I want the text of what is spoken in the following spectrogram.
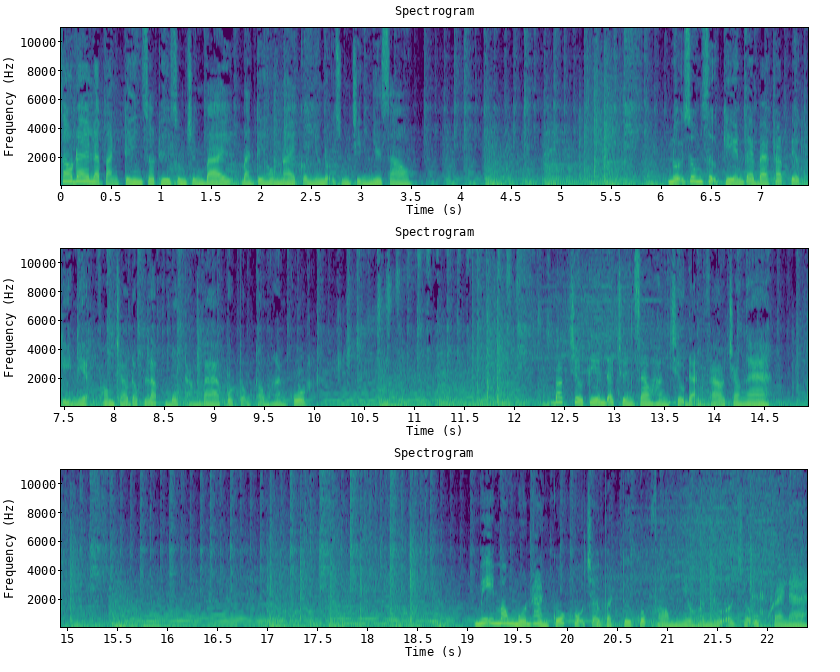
Sau đây là bản tin do Thùy Dung trình bày. Bản tin hôm nay có những nội dung chính như sau. Nội dung dự kiến về bài phát biểu kỷ niệm phong trào độc lập 1 tháng 3 của Tổng thống Hàn Quốc. Bắc Triều Tiên đã chuyển giao hàng triệu đạn pháo cho Nga. Mỹ mong muốn Hàn Quốc hỗ trợ vật tư quốc phòng nhiều hơn nữa cho Ukraine.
